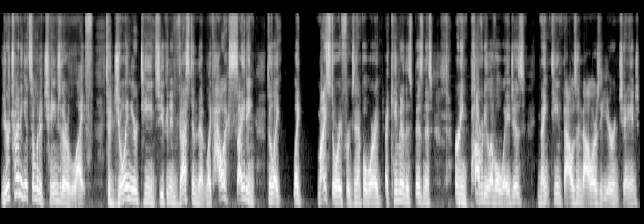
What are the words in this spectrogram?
You're trying to get someone to change their life, to join your team so you can invest in them. Like how exciting to like like my story, for example, where I, I came into this business earning poverty level wages, $19,000 a year and change,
